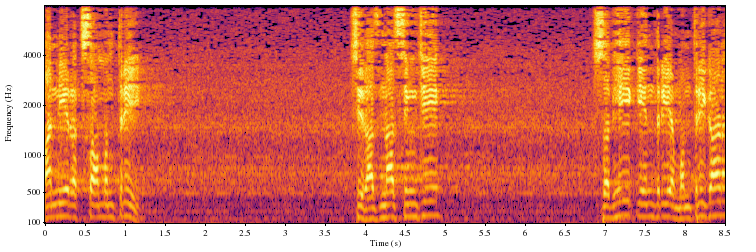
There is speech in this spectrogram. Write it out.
माननीय रक्षा मंत्री श्री राजनाथ सिंह जी सभी केंद्रीय मंत्रीगण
